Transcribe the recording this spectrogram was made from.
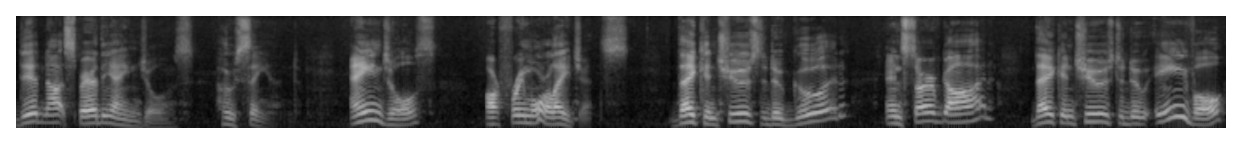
did not spare the angels who sinned, angels are free moral agents. They can choose to do good and serve God, they can choose to do evil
